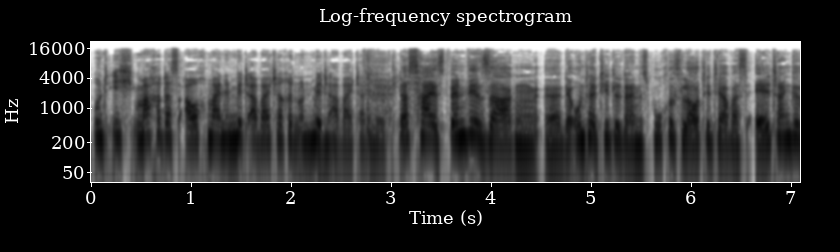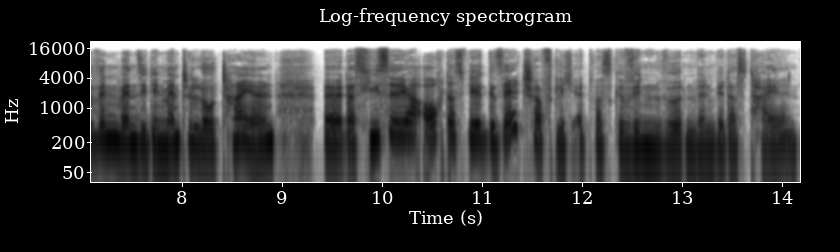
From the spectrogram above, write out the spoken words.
und ich mache das auch meinen Mitarbeiterinnen und mhm. Mitarbeitern möglich. Das heißt, wenn wir sagen, äh, der Untertitel deines Buches lautet ja, was Eltern gewinnen, wenn sie den Mental Load teilen, äh, das hieße ja auch, dass wir gesellschaftlich etwas gewinnen würden, wenn wir das teilen.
